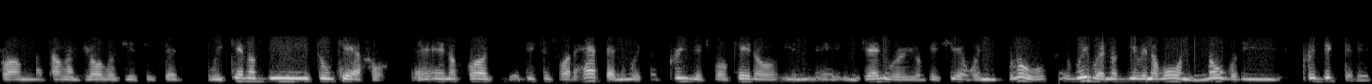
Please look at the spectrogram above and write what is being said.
from a Tongan geologist he said we cannot be too careful. And of course, this is what happened with the previous volcano in, in January of this year when it blew. We were not given a warning. Nobody predicted it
